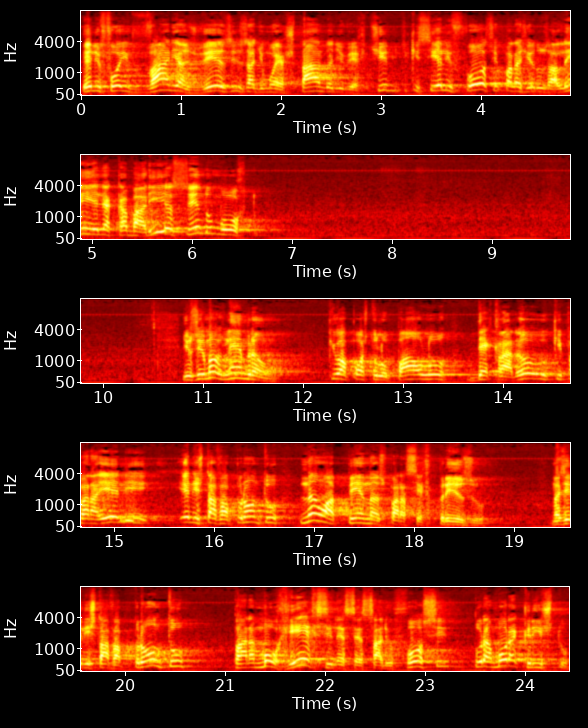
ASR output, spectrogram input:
ele foi várias vezes admoestado, advertido de que se ele fosse para Jerusalém, ele acabaria sendo morto. E os irmãos lembram que o apóstolo Paulo declarou que para ele ele estava pronto não apenas para ser preso, mas ele estava pronto para morrer, se necessário fosse, por amor a Cristo,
